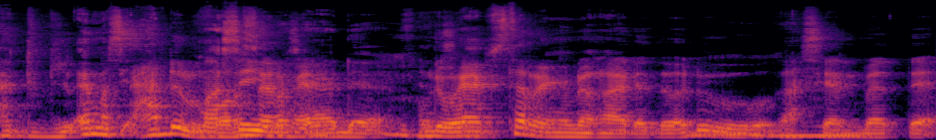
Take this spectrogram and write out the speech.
Aduh gila eh masih ada lu Masih Forser masih men. ada. Indo Webster yang udah gak ada tuh aduh kasihan banget ya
